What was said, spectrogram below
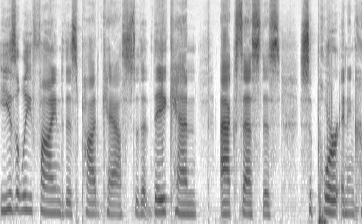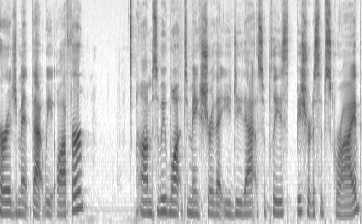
easily find this podcast so that they can access this support and encouragement that we offer. Um, so we want to make sure that you do that. So please be sure to subscribe.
